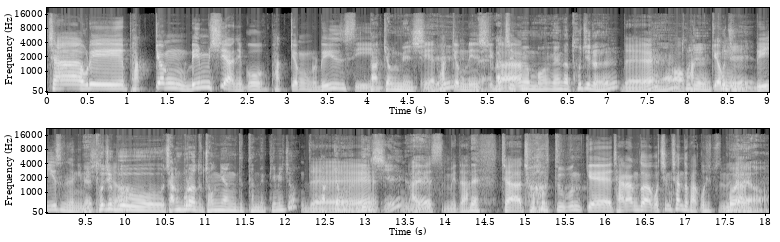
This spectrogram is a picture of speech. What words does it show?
자 우리 박경림 씨 아니고 박경린 씨 박경린 씨. 예, 박경린 네, 씨가 마치 그뭐 왠가 토지를. 네, 어, 토지, 토지. 박경리 네, 선생님이시죠. 토지부 장부라도 정리한 듯한 느낌이죠? 네. 박경린 씨. 네. 알겠습니다. 네. 자, 저 두 분께 자랑도 하고 칭찬도 받고 싶습니다. 뭐예요?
